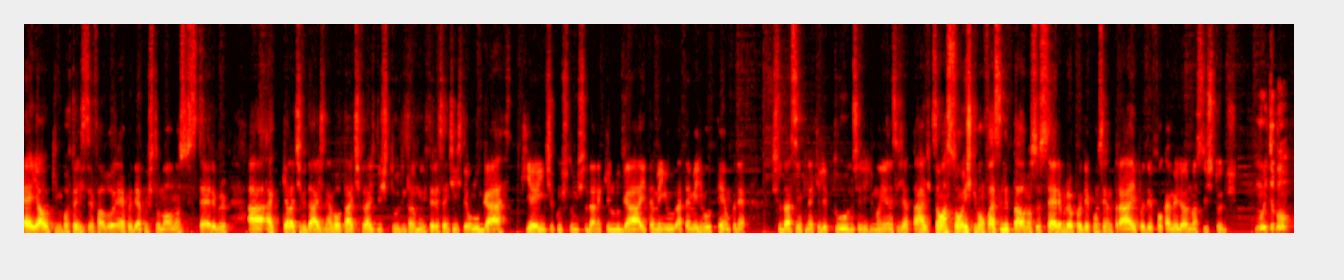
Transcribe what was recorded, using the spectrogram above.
É, e algo que é importante que você falou, né, é poder acostumar o nosso cérebro à, àquela atividade, né, voltar à atividade do estudo. Então é muito interessante a gente ter um lugar que a gente costuma estudar naquele lugar e também o, até mesmo o tempo, né? estudar sempre naquele turno, seja de manhã, seja à tarde, são ações que vão facilitar o nosso cérebro a poder concentrar e poder focar melhor nos nossos estudos. Muito bom.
